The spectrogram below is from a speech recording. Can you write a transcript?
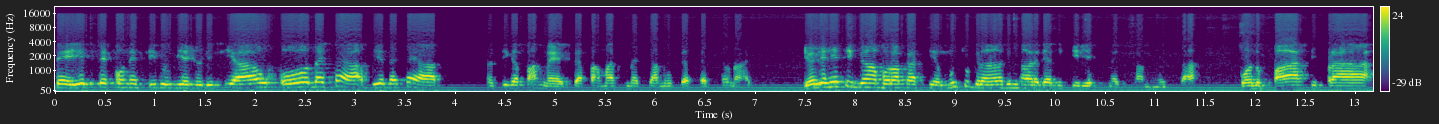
teria que ser fornecido via judicial ou da via da SEAP, antiga farmácia, a farmácia de medicamentos excepcionais. E hoje a gente vê uma burocracia muito grande na hora de adquirir esses medicamentos, tá? Quando parte para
